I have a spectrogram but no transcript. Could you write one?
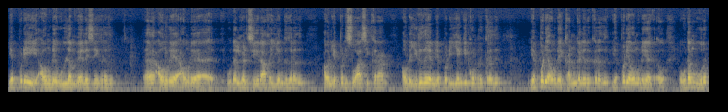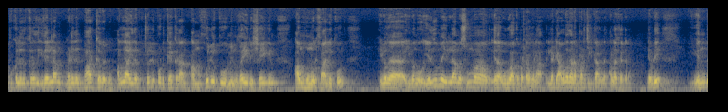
எப்படி அவனுடைய உள்ளம் வேலை செய்கிறது? அவனுடைய அவனுடைய உடல்கள் சீராக இயங்குகிறது? அவன் எப்படி சுவாசிக்கிறான்? அவனுடைய இருதயம் எப்படி இயங்கிக் கொண்டிருக்கிறது? எப்படி அவனுடைய கண்கள் இருக்கிறது? எப்படி அவனுடைய உடம்பு உறுப்புகள் இருக்கிறது? இதெல்லாம் மனிதன் பார்க்க வேண்டும். அல்லாஹ் இதை சொல்லி போட்டு கேட்குறான் அம் ஹுலிகூ மின் கைரி ஷெயின் அம் ஹுமுல் ஹாலிகூன்? இவங்க இவங்க எதுவுமே இல்லாமல் சும்மா ஏதா உருவாக்கப்பட்டவங்களா? இல்லாட்டி அவங்க தான் நான் படைச்சிக்கிட்டாங்க? நல்லா கேட்குறான். எப்படி? எந்த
